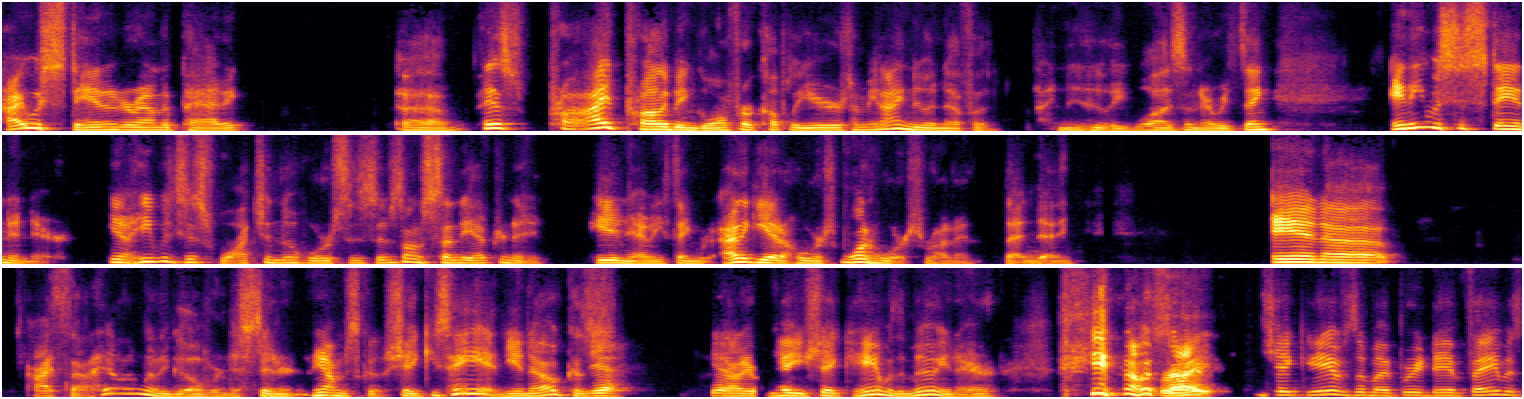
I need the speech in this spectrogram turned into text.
I was standing around the paddock. Uh, it's pro- I'd probably been going for a couple of years. I mean, I knew enough of, I knew who he was and everything. And he was just standing there. You know, he was just watching the horses. It was on Sunday afternoon. He didn't have anything. I think he had a horse, one horse running that Mhm. day. And uh, I thought, hell, I'm going to go over and just sit. Yeah, I'm just going to shake his hand, you know, because Yeah. yeah. not every day you shake your hand with a millionaire. you know, so Right. shake your hand with somebody pretty damn famous.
